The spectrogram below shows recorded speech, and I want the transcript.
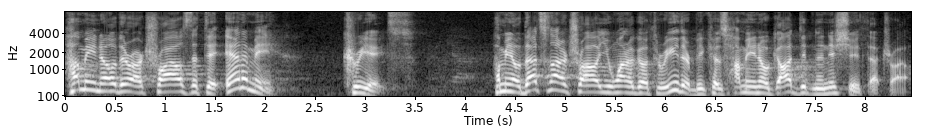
How many know there are trials that the enemy creates? How many know that's not a trial you want to go through either because how many know God didn't initiate that trial?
